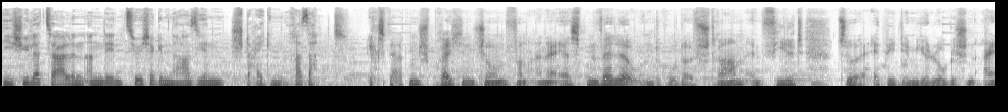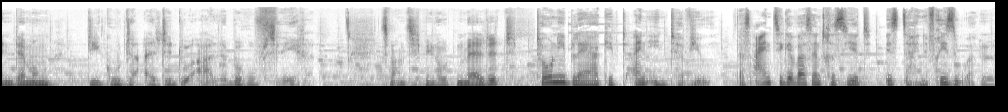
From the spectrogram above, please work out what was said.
Die Schülerzahlen an den Zürcher Gymnasien steigen rasant. Experten sprechen schon von einer ersten Welle und Rudolf Strahm empfiehlt zur epidemiologischen Eindämmung die gute alte duale Berufslehre. 20 Minuten meldet, Tony Blair gibt ein Interview. Das Einzige, was interessiert, ist deine Frisur. äh,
